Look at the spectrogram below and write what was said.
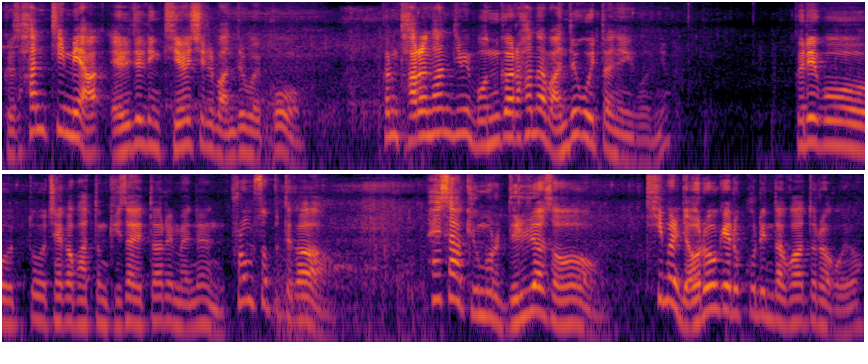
그래서 한 팀이 아- 엘들링 DLC를 만들고 있고 그럼 다른 한 팀이 뭔가를 하나 만들고 있다는 얘기거든요. 그리고 또 제가 봤던 기사에 따르면은 프롬소프트가 회사 규모를 늘려서 팀을 여러 개로 꾸린다고 하더라고요.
